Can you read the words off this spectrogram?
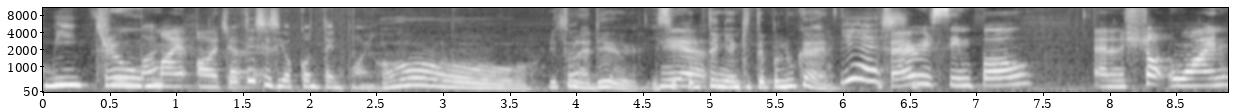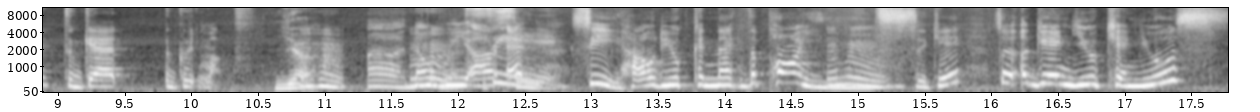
me through, Through my order. So this is your content point. Oh, itulah dia. Isi Yeah. penting yang kita perlukan. Yes. Very simple and a short one to get a good marks. Ya. Ah, now we are C. at C. How do you connect the points? Okay. So again, you can use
